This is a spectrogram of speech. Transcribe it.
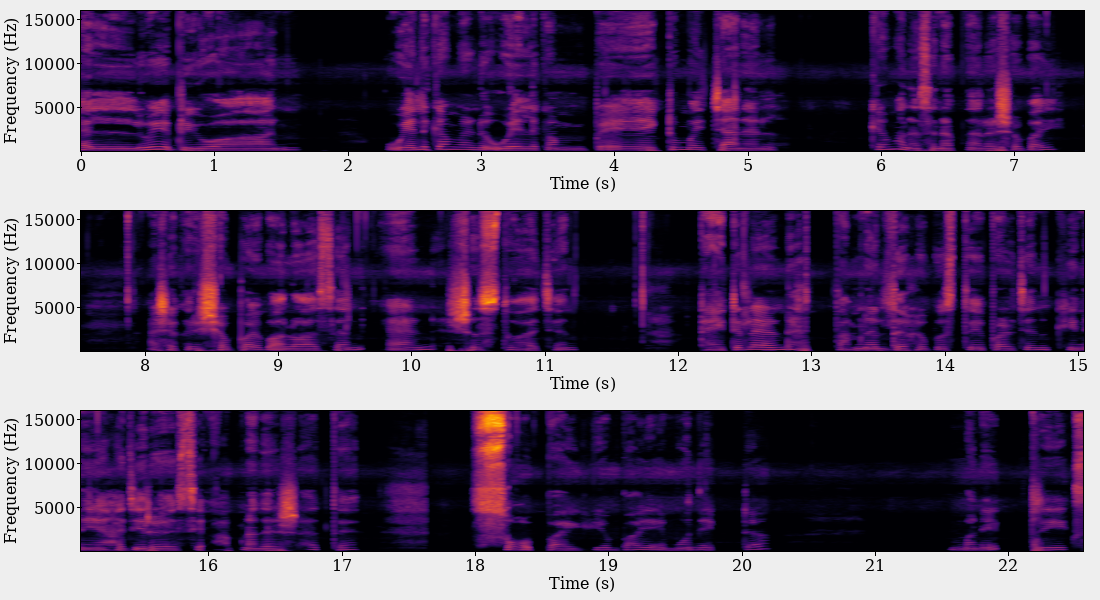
Hello everyone welcome and welcome back to my channel কেমন আছেন আপনারা সবাই? আশা করি সবাই ভালো আছেন অ্যান্ড সুস্থ আছেন। টাইটেল অ্যান্ড তামনেল দেখে বুঝতেই পারছেন কি নিয়ে হাজির হয়েছে আপনাদের সাথে। সব বাইকে ভাই, এমন একটা মানে ট্রিক্স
